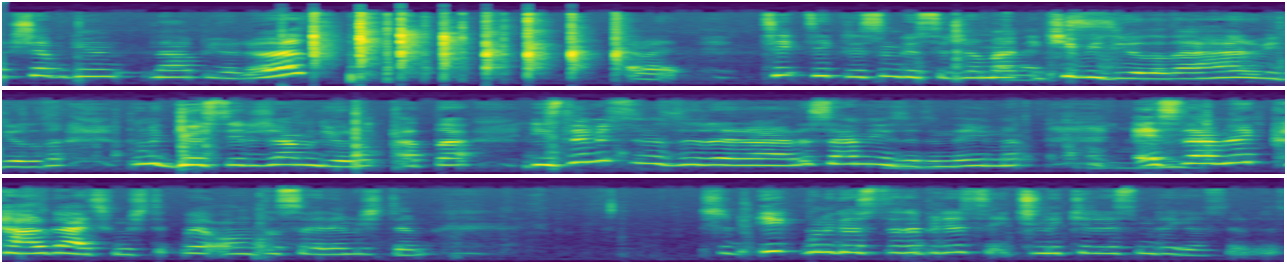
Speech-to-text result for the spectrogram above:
Arkadaşlar bugün ne yapıyoruz? Evet. Tek tek resim göstereceğim. Ben Evet. iki videoda da her videoda da bunu göstereceğim diyorum. Hatta izlemişsinizdir herhalde. Sen de izledin değil mi? Eslem'le kavga açmıştık ve onu da söylemiştim. Şimdi ilk bunu gösterebilirsin. İçindeki resmi de gösterebiliriz.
